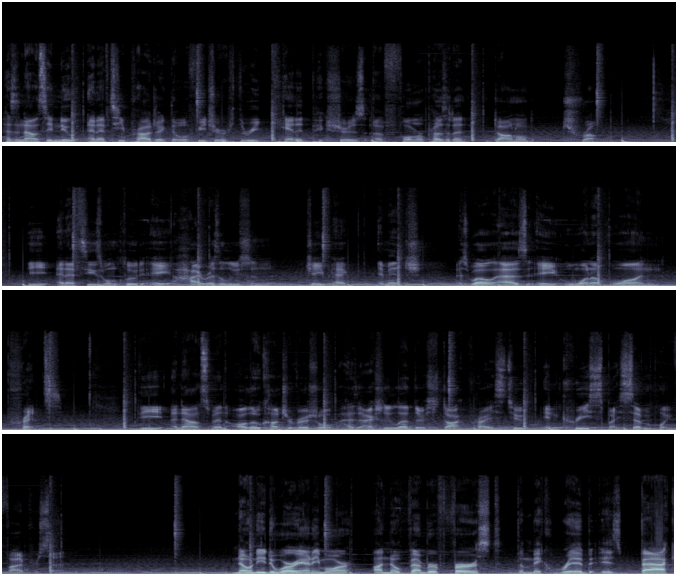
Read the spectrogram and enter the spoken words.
has announced a new NFT project that will feature three candid pictures of former President Donald Trump. The NFTs will include a high resolution JPEG image as well as a one of one print. The announcement, although controversial, has actually led their stock price to increase by 7.5%. No need to worry anymore. On November 1st, the McRib is back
